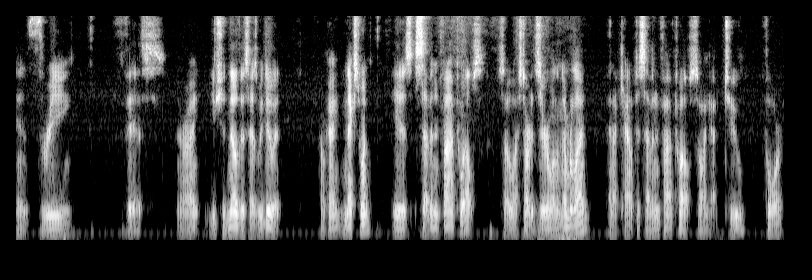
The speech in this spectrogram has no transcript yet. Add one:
and 3 fifths. All right, you should know this as we do it. Okay, next one is 7 and 5 twelfths. So I start at 0 on the number line, and I count to 7 and 5 twelfths. So I got 2, 4,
